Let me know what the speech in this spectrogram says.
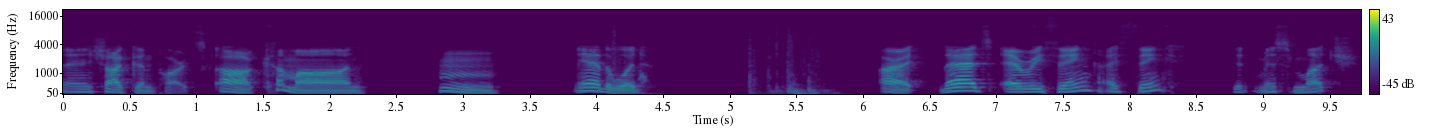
And shotgun parts. Oh, come on. Hmm. Yeah, the wood. All right, that's everything, I think. Didn't miss much.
